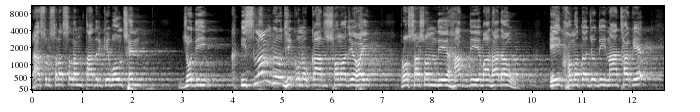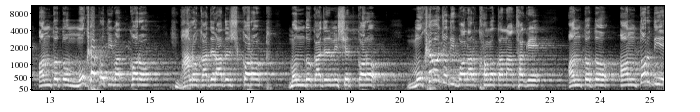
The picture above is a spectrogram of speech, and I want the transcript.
রাসুল সাল্লাম তাদেরকে বলছেন, যদি ইসলাম বিরোধী কোনো কাজ সমাজে হয় প্রশাসন দিয়ে হাত দিয়ে বাধা দাও। এই ক্ষমতা যদি না থাকে, অন্তত মুখে প্রতিবাদ করো, ভালো কাজের আদেশ করো, মন্দ কাজের নিষেধ করো। মুখেও যদি বলার ক্ষমতা না থাকে, অন্তত অন্তর দিয়ে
